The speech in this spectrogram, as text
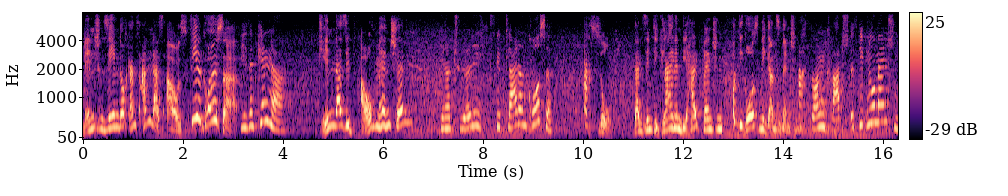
Menschen sehen doch ganz anders aus. Viel größer. Wir sind Kinder. Kinder sind auch Menschen? Ja, natürlich. Es gibt kleine und große. Ach so. Dann sind die Kleinen die Halbmenschen und die Großen die Ganzmenschen. Ach, so ein Quatsch. Es gibt nur Menschen,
